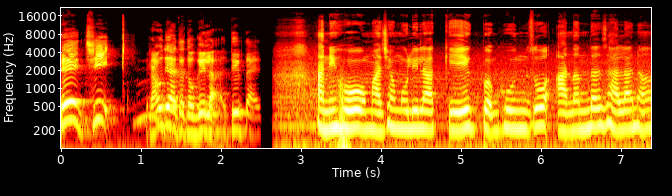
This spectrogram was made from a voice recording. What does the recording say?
ए छी. राहू दे आता तो गेला. तीर्थ आहे. आणि हो माझ्या मुलीला केक बघून जो आनंद झाला ना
